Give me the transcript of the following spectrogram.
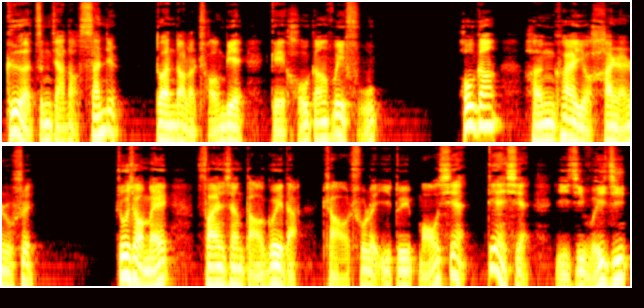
各增加到三粒，端到了床边给侯刚喂服。侯刚很快又酣然入睡。朱小梅翻箱倒柜的找出了一堆毛线、电线以及围巾，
